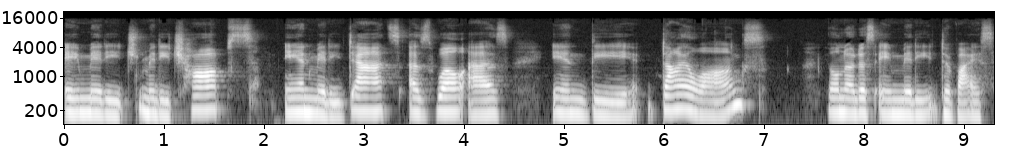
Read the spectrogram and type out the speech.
a MIDI, MIDI chops and MIDI DATs, as well as in the dialogues, you'll notice a MIDI device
